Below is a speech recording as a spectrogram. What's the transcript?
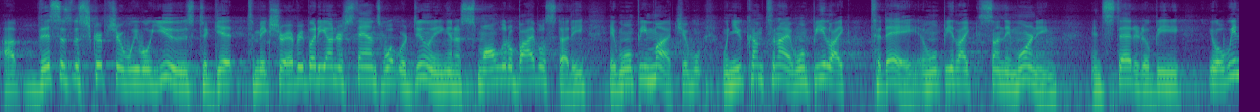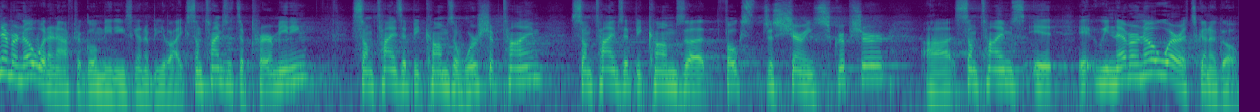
uh, this is the scripture we will use to get to make sure everybody understands what we're doing in a small little Bible study. It won't be much. when you come tonight, it won't be like today. It won't be like Sunday morning. Instead, it'll be, you know, we never know what an afterglow meeting is going to be like. Sometimes it's a prayer meeting, sometimes it becomes a worship time, sometimes it becomes uh, folks just sharing scripture, uh, sometimes it, it, we never know where it's going to go.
